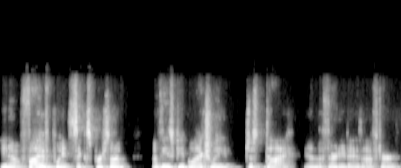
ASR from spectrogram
you know, 5.6% of these people actually just die in the 30 days after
